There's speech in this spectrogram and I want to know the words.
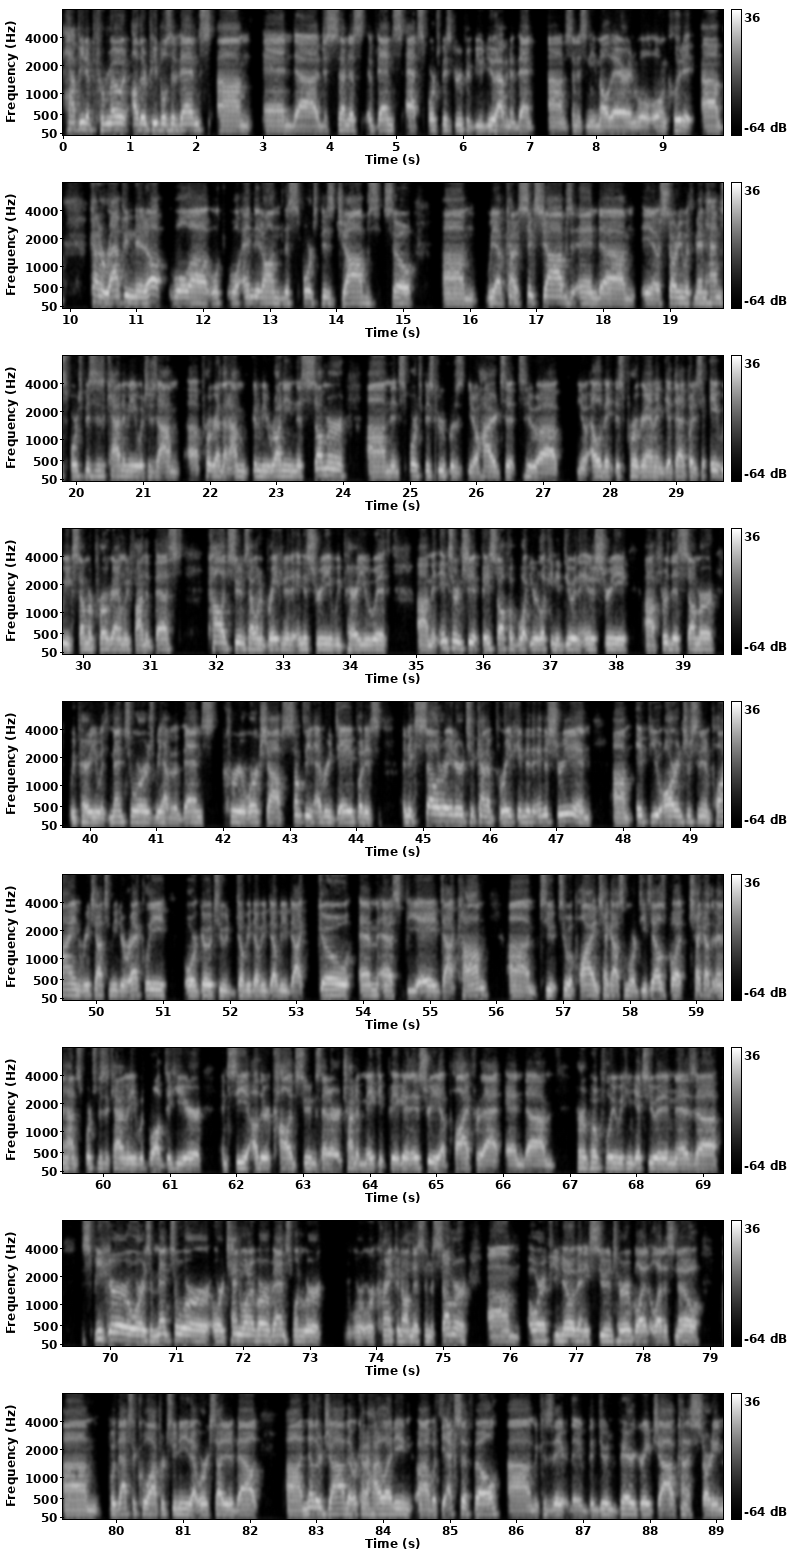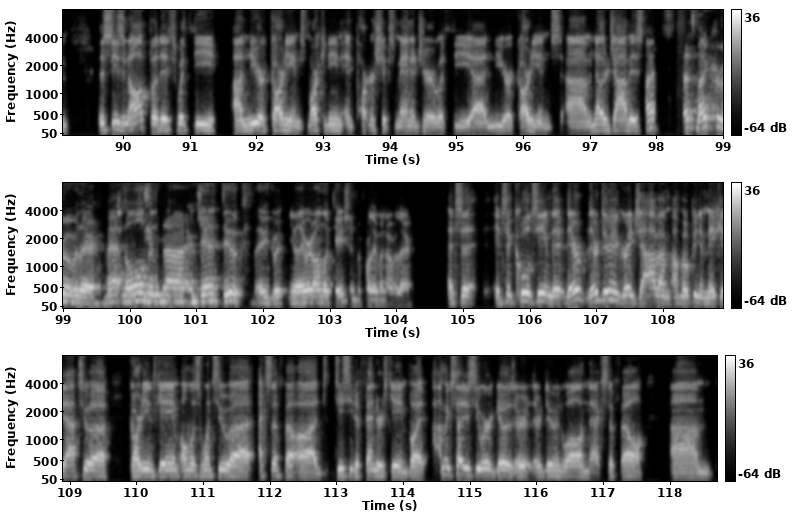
happy to promote other people's events um, and uh, just send us events at sportsbiz group if you do have an event. Um, send us an email there and we'll, we'll include it. Um, kind of wrapping it up we'll, uh, we'll, we'll end it on the sports biz jobs. So um, we have kind of six jobs and um, you know starting with manhattan sports business academy which is um, a program that i'm going to be running this summer. Um, and sports biz group was you know hired to, to uh, you know elevate this program and get that. But it's an eight week summer program. We find the best college students that want to break into the industry. We pair you with um, an internship based off of what you're looking to do in the industry uh, for this summer. We pair you with mentors. We have events, career workshops, something every day, but it's an accelerator to kind of break into the industry. And um, if you are interested in applying, reach out to me directly or go to www.gomsba.com um, to to apply and check out some more details. But check out the Manhattan Sports Business Academy. Would love to hear and see other college students that are trying to make it big in the industry apply for that. And um, Herb, hopefully we can get you in as a speaker or as a mentor or, or attend one of our events when we're we're, we're cranking on this in the summer. Um, or if you know of any students, Herb, let, let us know. Um, but that's a cool opportunity that we're excited about. Uh, another job that we're kind of highlighting uh, with the XFL um, because they they've been doing a very great job kind of starting the season off, but it's with the uh, New York Guardians, marketing and partnerships manager with the uh, New York Guardians. Um, another job is that's my crew over there, Matt Knowles and uh, and Janet Duke. They you know they were on location before they went over there. It's a it's a cool team. They're they're, they're doing a great job. I'm I'm hoping to make it out to a Guardians game. Almost went to uh, XFL uh, DC Defenders game, but I'm excited to see where it goes. They're they're doing well in the XFL. Um,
